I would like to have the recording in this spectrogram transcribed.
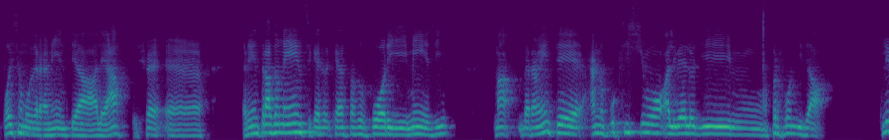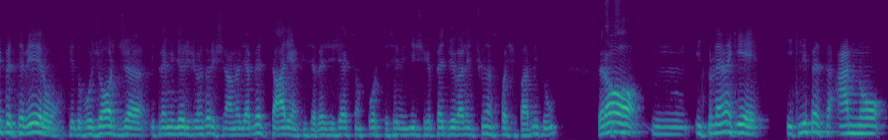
poi siamo veramente alle aste. Cioè, eh, è rientrato Nance che, che era stato fuori mesi, ma veramente hanno pochissimo a livello di mh, profondità. Clippers è vero che dopo George i tre migliori giocatori ce l'hanno gli avversari, anche se Reggie Jackson forse se gli dici che peggio di Valenciunas poi ci parli tu, però mh, il problema è che i Clippers hanno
